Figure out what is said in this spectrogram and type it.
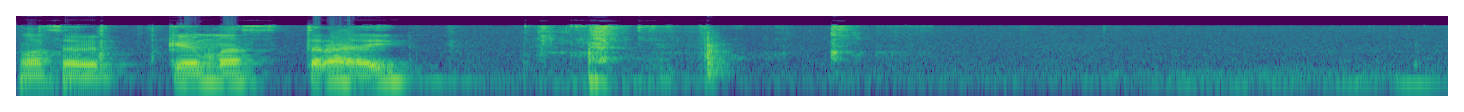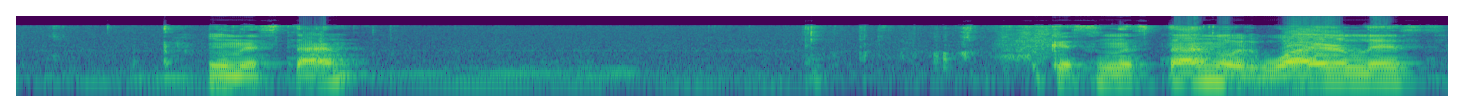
Vamos a ver qué más trae. un stand que es un stand o el wireless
